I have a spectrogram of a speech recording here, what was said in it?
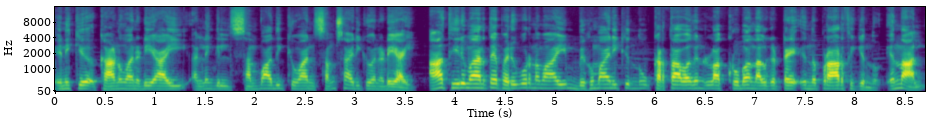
എനിക്ക് കാണുവാനിടയായി അല്ലെങ്കിൽ സമ്പാദിക്കുവാൻ സംസാരിക്കുവാനിടയായി. ആ തീരുമാനത്തെ പരിപൂർണമായും ബഹുമാനിക്കുന്നു കർത്താവ് അതിനുള്ള കൃപ നൽകട്ടെ എന്ന് പ്രാർത്ഥിക്കുന്നു. എന്നാൽ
